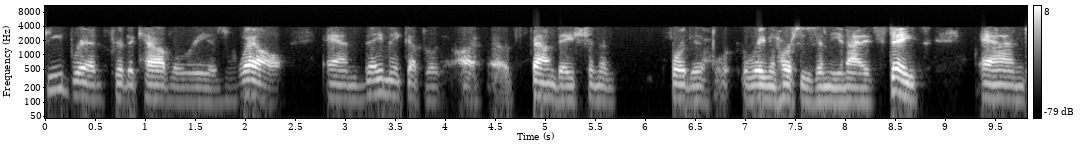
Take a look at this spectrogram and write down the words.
she bred for the cavalry as well, and they make up a, a, a foundation of, for the Arabian horses in the United States. And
